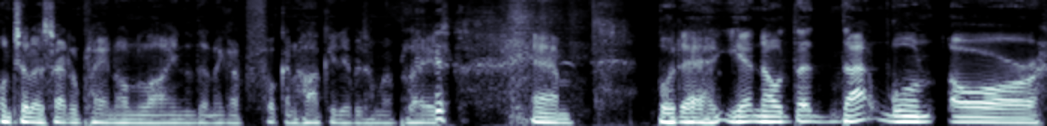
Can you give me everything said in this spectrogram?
until I started playing online, and then I got fucking hockeyed every time I played. um, but uh, yeah, no, that that one or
